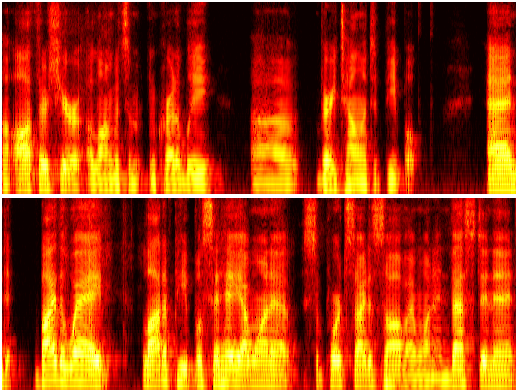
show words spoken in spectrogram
uh, authors here, along with some incredibly uh, very talented people. And by the way, a lot of people said, Hey, I want to support Cytosolve. I want to invest in it.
